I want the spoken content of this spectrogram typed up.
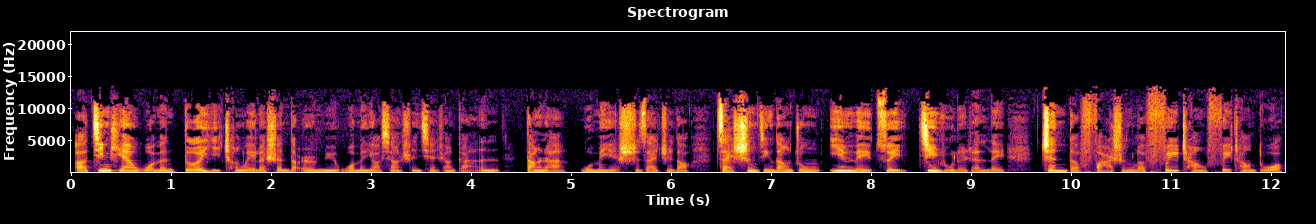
啊、今天我们得以成为了神的儿女，我们要向神献上感恩。当然，我们也实在知道，在圣经当中，因为罪进入了人类，真的发生了非常非常多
